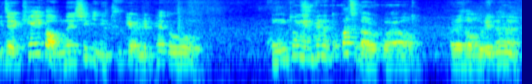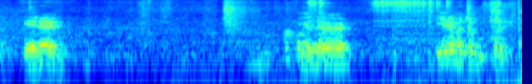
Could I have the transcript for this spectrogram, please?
이제 K가 없는 식이 이두 개 연립해도 공통인 해는 똑같이 나올 거예요. 그래서 우리는 얘를. 얘들 이름을 좀 붙여줍시다.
